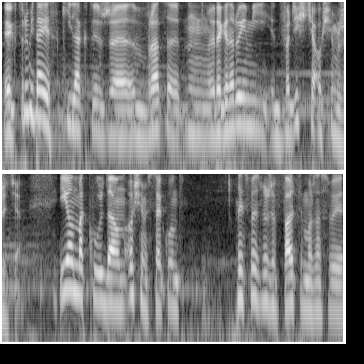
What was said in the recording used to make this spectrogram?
e, który mi daje skilla, który że wraca, mm, regeneruje mi 28 życia. I on ma cooldown 8 sekund, więc powiedzmy, że w walce można sobie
